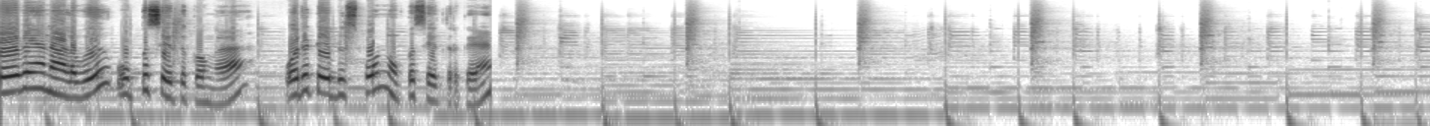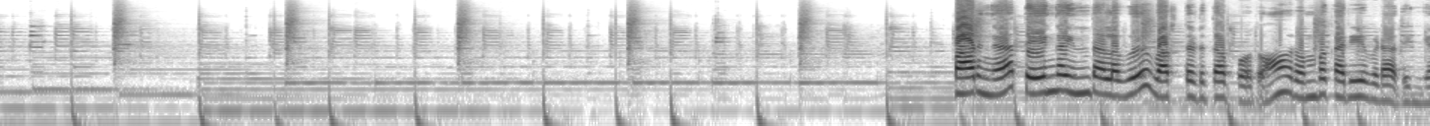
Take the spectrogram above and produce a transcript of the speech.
தேவையான அளவு உப்பு சேர்த்துக்கோங்க. ஒரு டேபிள் ஸ்பூன் உப்பு சேர்த்துருக்கேன். பாருங்க தேங்காய் இந்த அளவு வறுத்தெடுத்தா போதும். ரொம்ப கறிய விடாதீங்க.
